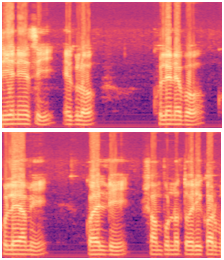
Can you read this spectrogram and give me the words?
দিয়ে নিয়েছি, এগুলো খুলে নেব। খুলে আমি কয়েলটি সম্পূর্ণ তৈরি করব।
